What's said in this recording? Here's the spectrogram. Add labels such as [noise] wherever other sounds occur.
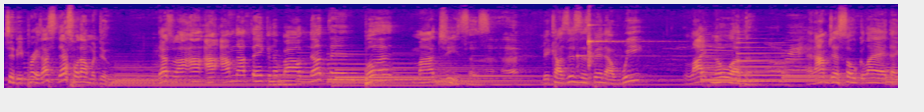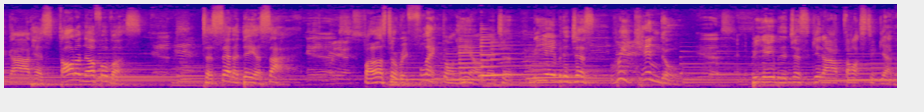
to be praised. That's, that's what I'm going to do. That's what I, I, I'm not thinking about nothing but my Jesus, Uh-huh. because this has been a week like no other. And I'm just so glad that God has thought enough of us to set a day aside for us to reflect on Him and to be able to just rekindle and be able to just get our thoughts together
